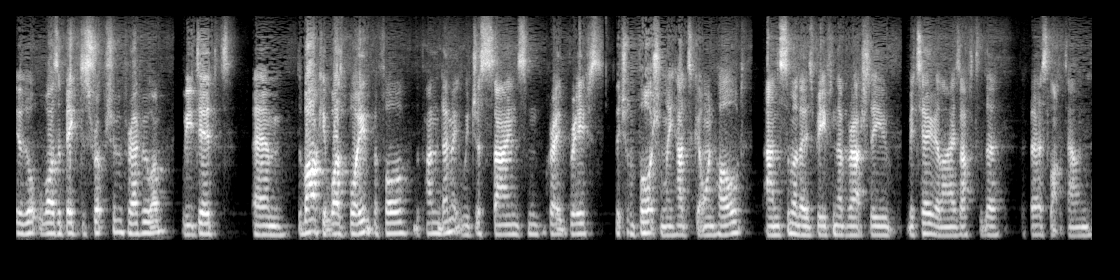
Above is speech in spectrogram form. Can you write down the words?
it was a big disruption for everyone. We did um, the market was buoyant before the pandemic. We just signed some great briefs, which unfortunately had to go on hold. And some of those briefs never actually materialized after the, the first lockdown,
